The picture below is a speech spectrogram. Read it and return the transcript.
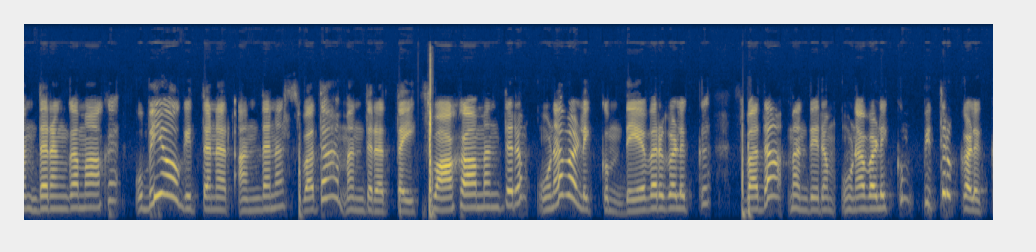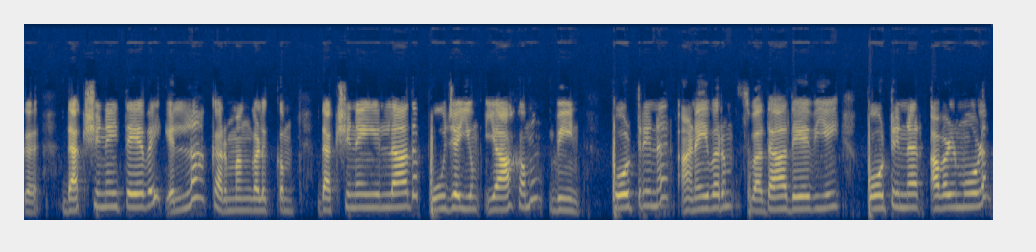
அந்தரங்கமாக உபயோகித்தனர் அந்தணர் ஸ்வதா மந்திரத்தை. ஸ்வாகா மந்திரம் உணவளிக்கும் தேவர்களுக்கு ஸ்வதா மந்திரம் உணவளிக்கும் பித்ருக்களுக்கு. தட்சிணை தேவை எல்லா கர்மங்களுக்கும். தட்சிணை இல்லாத பூஜையும் யாகமும் வீண். போற்றினர் அனைவரும் ஸ்வதாதேவியை போற்றினர் அவள் மூலம்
